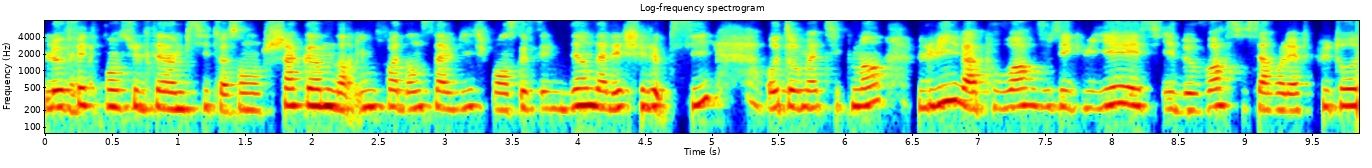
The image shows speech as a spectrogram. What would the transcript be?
le fait de consulter un psy, de toute façon, chacun, dans, une fois dans sa vie, je pense que c'est bien d'aller chez le psy automatiquement. Lui va pouvoir vous aiguiller et essayer de voir si ça relève plutôt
